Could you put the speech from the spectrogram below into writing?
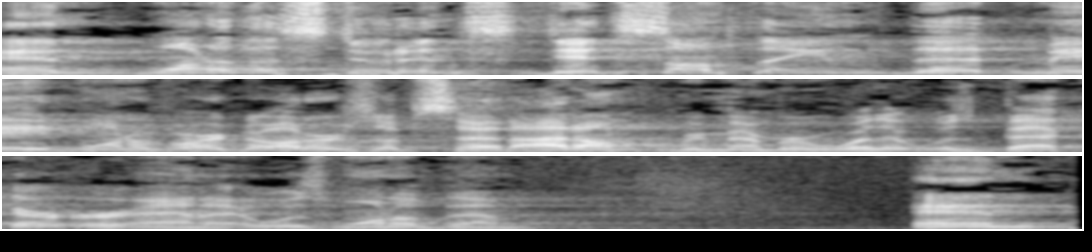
And one of the students did something that made one of our daughters upset. I don't remember whether it was Becca or Anna, it was one of them. And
